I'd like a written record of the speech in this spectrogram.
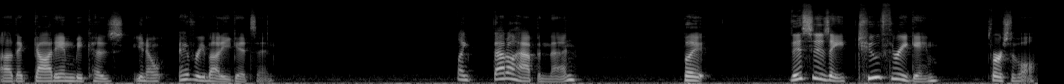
uh, that got in because, you know, everybody gets in. Like, that'll happen then. But this is a 2 3 game, first of all,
